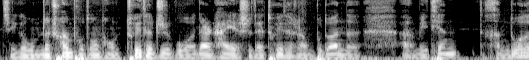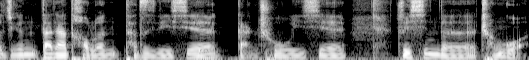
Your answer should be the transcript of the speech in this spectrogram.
这个我们的川普总统推特治国，但是他也是在推特上不断的，啊，每天很多的这个大家讨论他自己的一些感触，一些最新的成果。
